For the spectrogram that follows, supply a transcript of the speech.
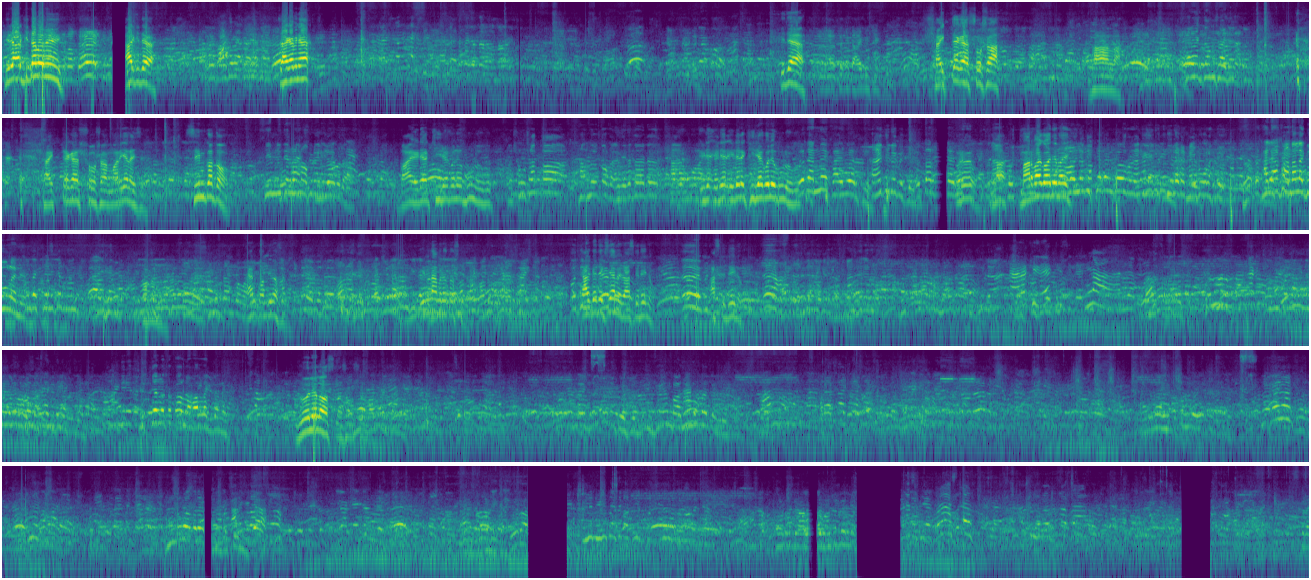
কিরে আর কিতা লবি? আর কিতা? চা খাবি না? কিতা? ষাট টাকা শশা ভালা। ষাট টাকা শশা মারিয়া লাইছে। সিম কত? ভাই, এটা খিরা করলে ভুল হব। এটা- এটা- এটারে খিরা করলে ভুল হব। মারবা কয় দে হ্যাঁ নাম এটা তো। কালকে দেখছি আমি আজকে দেই না আজকে দেই না রইলে লস না সমস্যা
